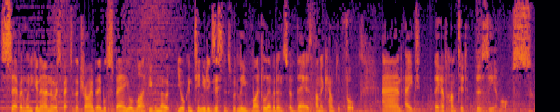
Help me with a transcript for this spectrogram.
Seven, when you can earn the respect of the tribe, they will spare your life, even though your continued existence would leave vital evidence of theirs unaccounted for. And eight, they have hunted the xenomorphs.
